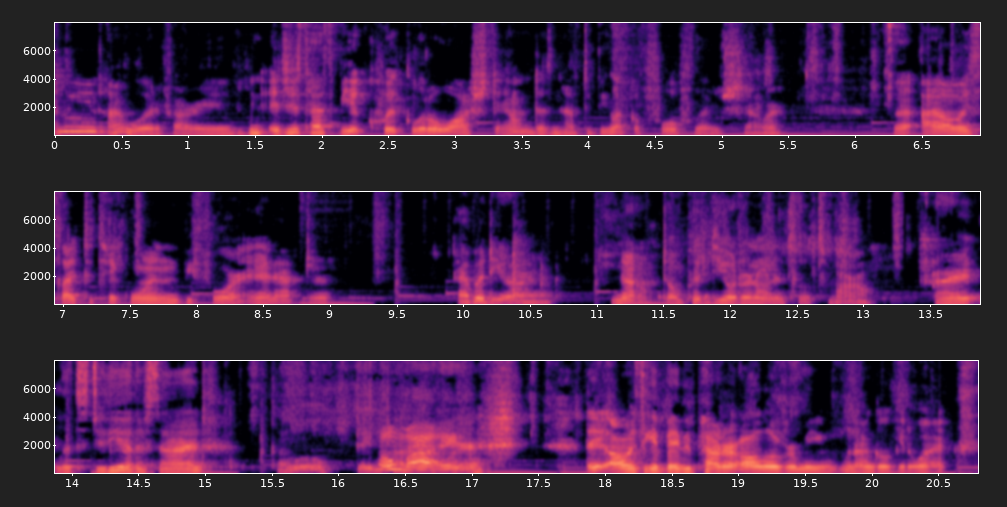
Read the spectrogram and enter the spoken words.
I mean, I would if I were you. It just has to be a quick little wash down. It doesn't have to be like a full fledged shower. But I always like to take one before and after. Have a deodorant? No, don't put deodorant on until tomorrow. All right, let's do the other side. Got a little baby Oh powder my. everywhere. They always get baby powder all over me when I go get a wax.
